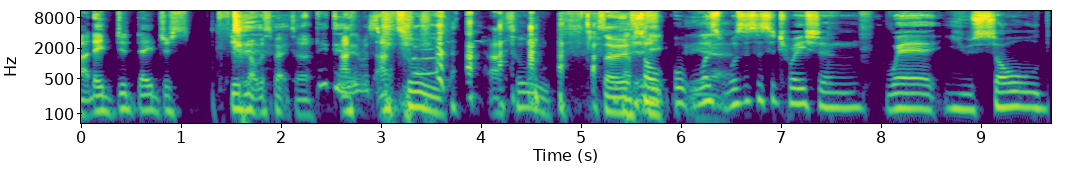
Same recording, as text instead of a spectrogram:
like they did, they just did not respect her at, didn't at all, at all. So, So she- was Yeah. was this a situation where you sold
